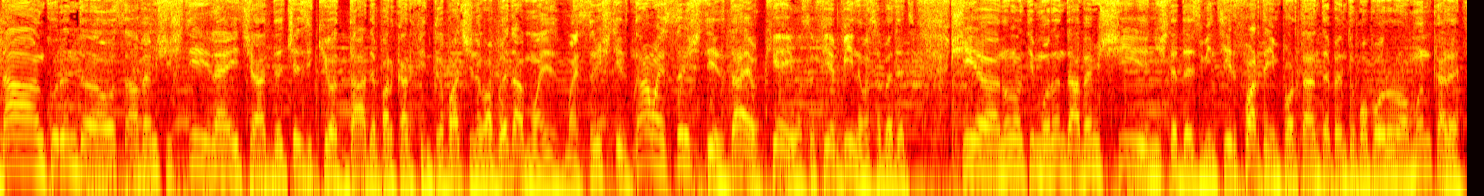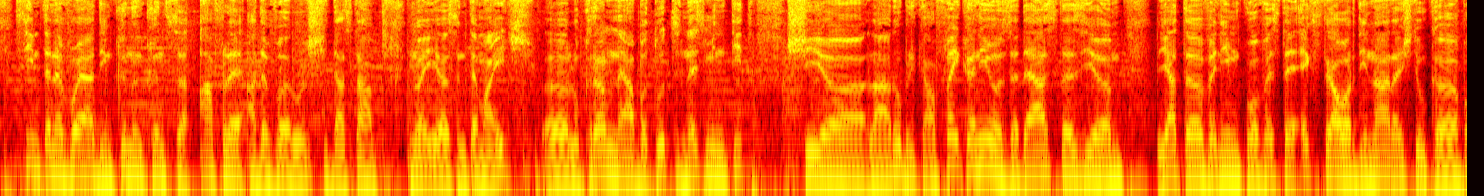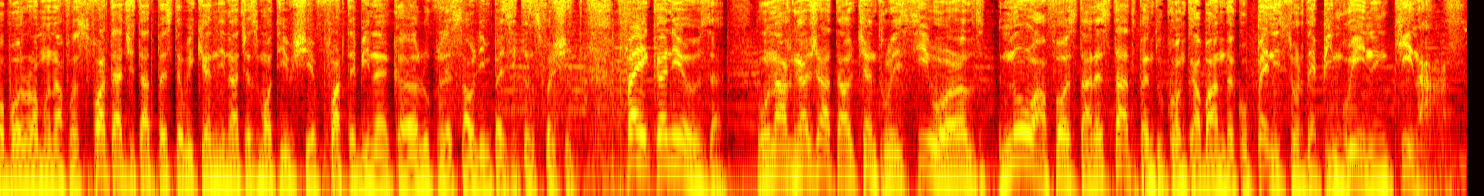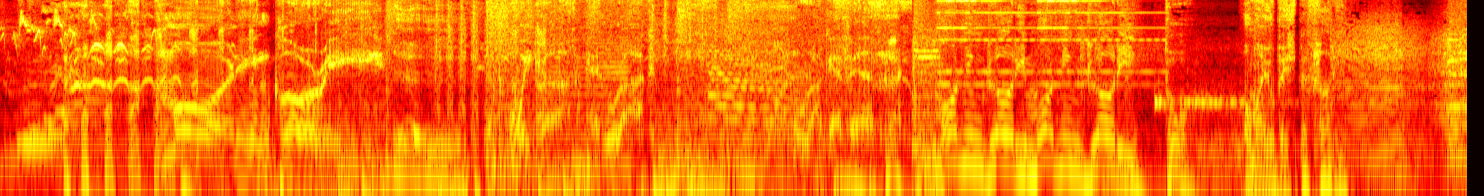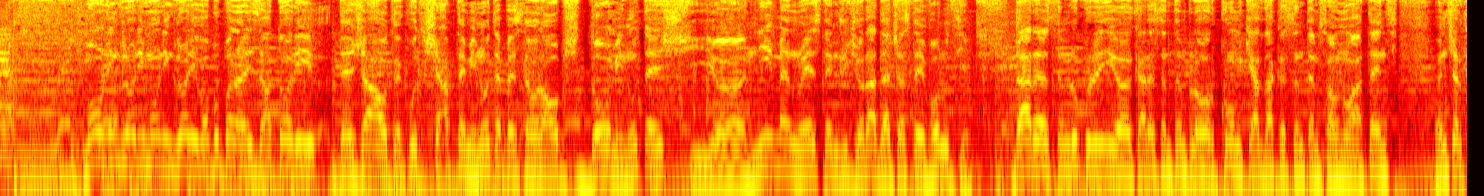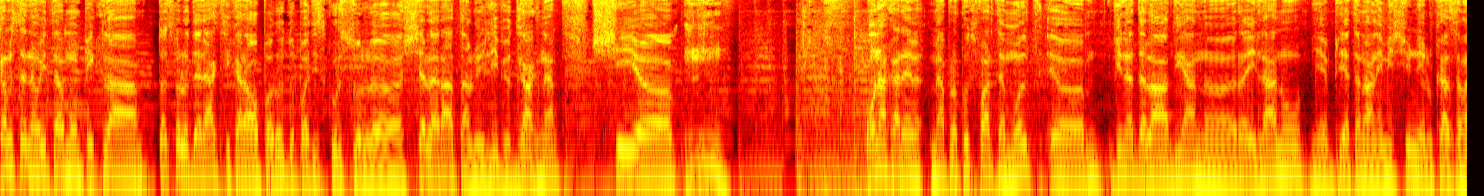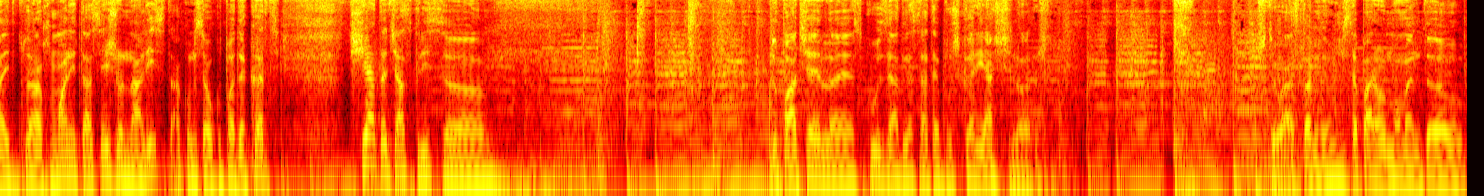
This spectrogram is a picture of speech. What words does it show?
Da, în curând uh, o să avem și știrile aici. De ce zic eu da, de parcă ar fi întrebat cineva? Băi, da, mai, mai sunt știri? Da, mai sunt știri, da, e ok, o să fie bine, o să vedeți. Și, uh, în ultimul rând, avem și niște dezmințiri foarte importante pentru poporul român Care simte nevoia din când în când să afle adevărul Și de asta noi uh, suntem aici, lucrăm neabătut, nezmintit Și la rubrica Fake News de astăzi Iată, venim cu o veste extraordinară Știu că poporul român a fost foarte agitat peste weekend din acest motiv și e foarte bine că lucrurile s-au limpezit în sfârșit. Fake news! Un angajat al centrului SeaWorld nu a fost arestat pentru contrabandă cu penisuri de pinguini în China. Morning Glory Wake up and rock On Rock FM Morning Glory, Morning Glory Tu o mai iubești pe Flori? Morning Glory, Morning Glory, vă pupă realizatorii. Deja au trecut 7 minute peste ora 8 și 2 minute Și uh, nimeni nu este îngrijorat de această evoluție. Dar uh, sunt lucruri uh, care se întâmplă oricum Chiar dacă suntem sau nu atenți. Încercăm să ne uităm un pic la tot felul de reacții Care au apărut după discursul uh, șelerat al lui Liviu Dragnea. Și... Uh, Una care mi-a plăcut foarte mult uh, vine de la Adrian uh, Răileanu, e prieten al emisiunii, lucrează la editura Humanitas, e jurnalist, acum se ocupă de cărți și iată ce a scris uh, după acele scuze adresate pușcăriașilor. Știu, asta mi se pare un moment uh,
